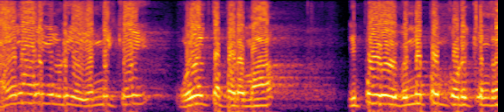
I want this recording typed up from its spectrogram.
பயனாளிகளுடைய எண்ணிக்கை உயர்த்தப்படுமா? இப்போது விண்ணப்பம் கொடுக்கின்ற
